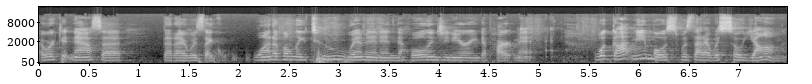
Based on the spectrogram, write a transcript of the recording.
I worked at NASA that I was like one of only two women in the whole engineering department. What got me most was that I was so young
